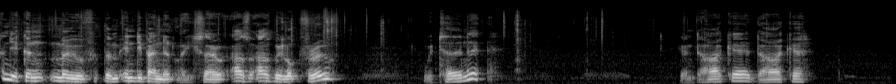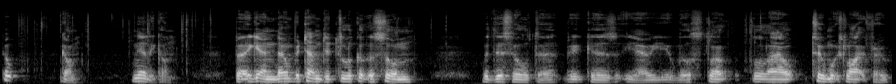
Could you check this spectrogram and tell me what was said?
and you can move them independently. So as, as we look through we turn it getting darker darker. Oh gone nearly gone. But again don't be tempted to look at the sun with this filter because you know you will allow too much light through.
